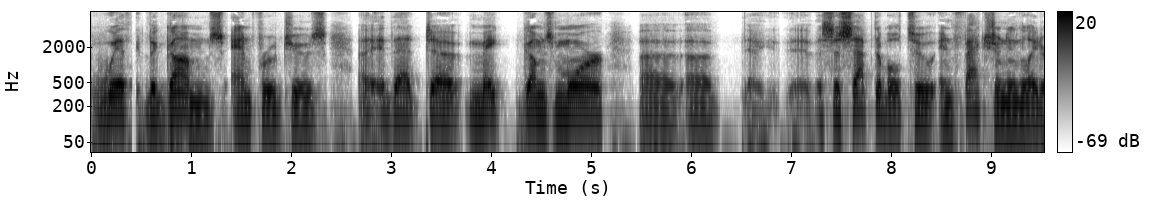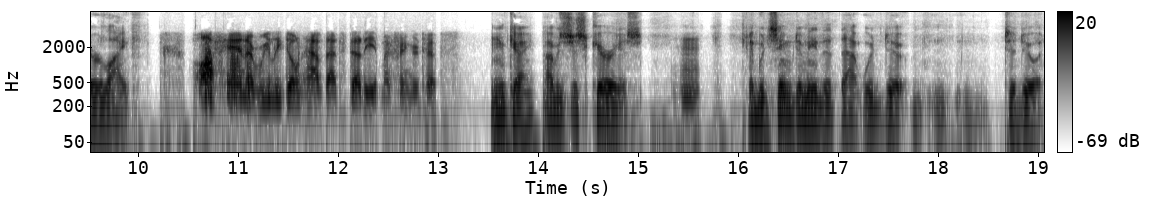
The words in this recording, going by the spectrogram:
with the gums and fruit juice uh, that uh, make gums more uh, uh susceptible to infection in later life? Offhand, I really don't have that study at my fingertips. Okay, I was just curious. Mm-hmm. It would seem to me that that would do to do it.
